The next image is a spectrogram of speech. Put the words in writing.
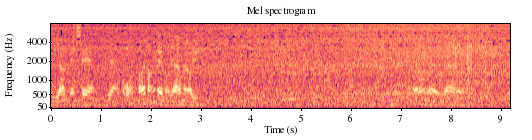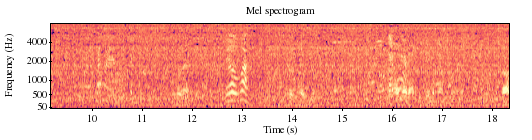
Bây giờ kẹt xe. Ra ủa mới bắn đây mà ra mau gì Đó, ra Thương ha, Dễ thương quá. thương thiệt. Thấy cái đẹp thì chỉ mình ngắm đó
